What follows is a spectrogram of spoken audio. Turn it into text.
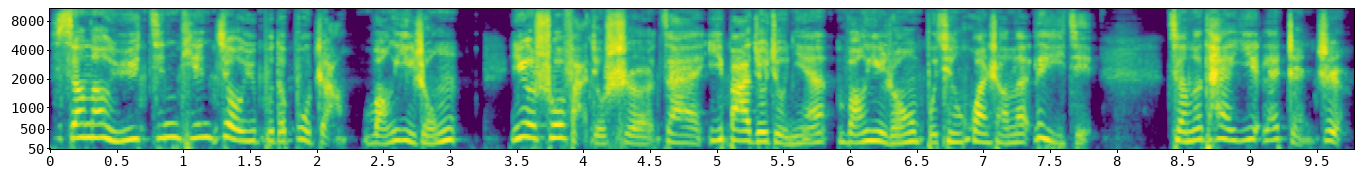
相当于今天教育部的部长王懿荣。一个说法就是在一八九九年，王懿荣不幸患上了痢疾，请了太医来诊治。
